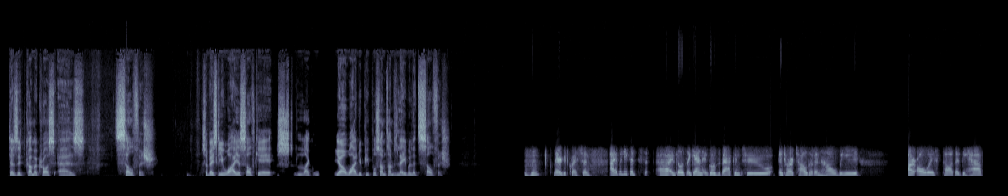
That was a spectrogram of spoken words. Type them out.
does it come across as selfish? So basically, why is self care like, yeah, why do people sometimes label it selfish? Mm-hmm. Very good question. I believe it's uh, it goes again. It goes back into into our childhood and how we are always taught that we have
